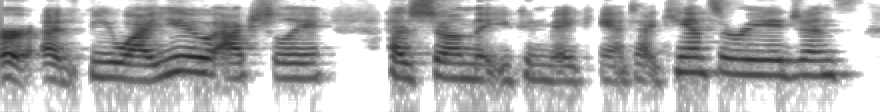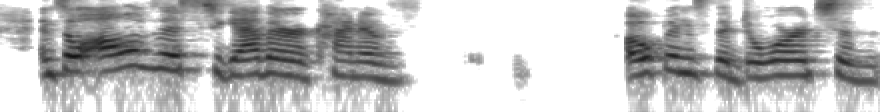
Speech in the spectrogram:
or at BYU actually has shown that you can make anti-cancer reagents. And so all of this together kind of opens the door to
